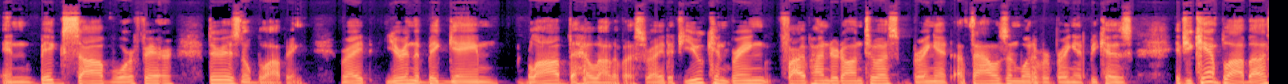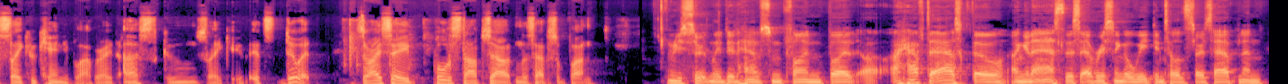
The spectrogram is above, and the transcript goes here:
in big Sov warfare, there is no blobbing, right? You're in the big game blob the hell out of us, right? If you can bring 500 onto us, bring it, a thousand, whatever, bring it. Because if you can't blob us, like who can you blob, right? Us, goons, like it's do it. So I say pull the stops out and let's have some fun. We certainly did have some fun, but uh, I have to ask though. I'm going to ask this every single week until it starts happening.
